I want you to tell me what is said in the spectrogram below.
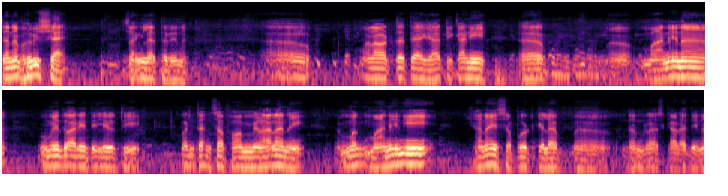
त्यांना भविष्य आहे चांगल्या तऱ्हेनं. मला वाटतं त्या ह्या ठिकाणी मानेना मानेनं उमेदवारी दिली होती पण त्यांचा फॉर्म मिळाला नाही. मग मानेने ह्यांनाही सपोर्ट केला धनराज काडादीना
